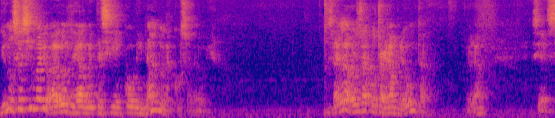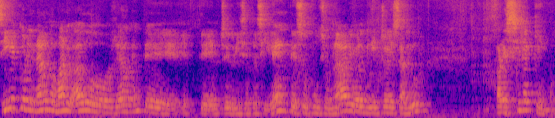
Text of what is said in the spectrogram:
Yo no sé si Mario Aldo realmente sigue coordinando las cosas del gobierno. Esa es la otra, otra gran pregunta. ¿verdad? Sigue coordinando Mario algo realmente este, entre el vicepresidente, su funcionario, el ministro de Salud. Pareciera que no.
